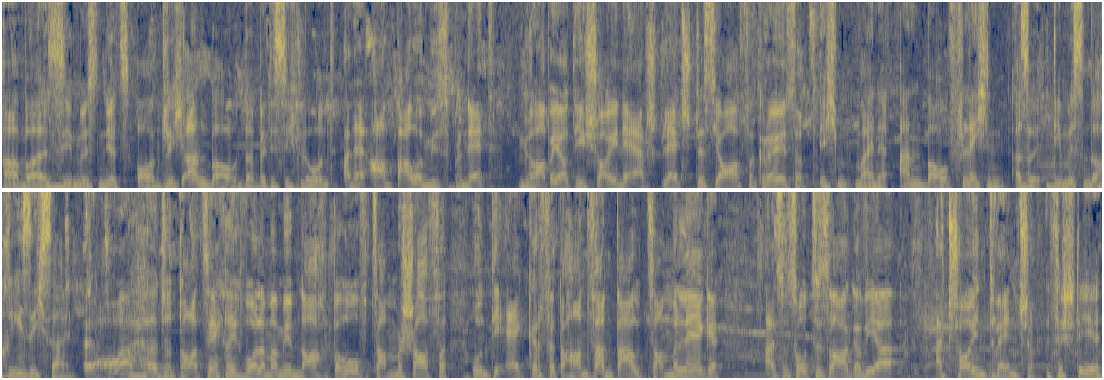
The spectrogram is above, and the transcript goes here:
Aber Sie müssen jetzt ordentlich anbauen, damit es sich lohnt. Eine anbauen müssen wir nicht. Wir haben ja die Scheune erst letztes Jahr vergrößert. Ich meine Anbauflächen, also die müssen doch riesig sein. Ja, also tatsächlich wollen wir mit dem Nachbarhof zusammenschaffen und die Äcker für den Hanfanbau zusammenlegen. Also sozusagen wie ein Joint Venture. Verstehe.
